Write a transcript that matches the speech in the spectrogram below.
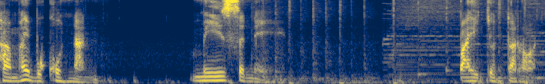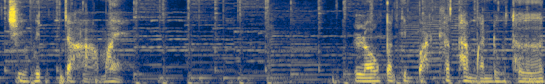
ทำให้บุคคลนั้น มีเสน่ห์ไปจนตลอดชีวิตจะหาไม่ ลองปฏิบัติและทำกันดูเถิด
